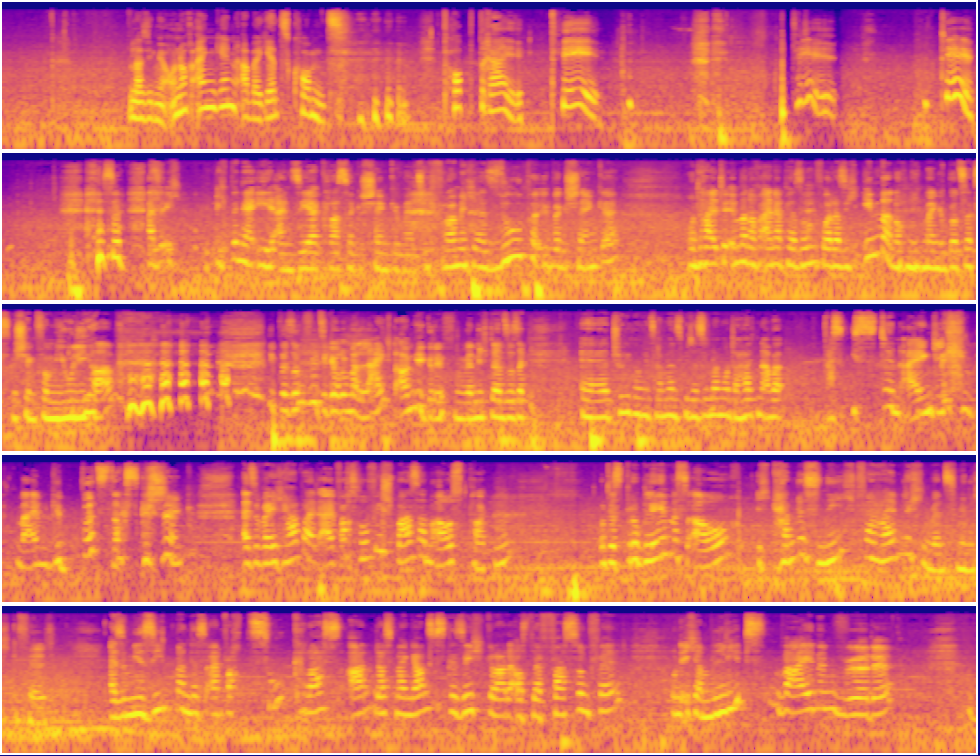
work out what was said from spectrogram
Lass ich mir auch noch eingehen, aber jetzt kommt's. Top 3 Tee. Tee. Tee. Also, Also ich, ich bin ja eh ein sehr krasser Geschenkemensch. Ich freue mich ja super über Geschenke und halte immer noch einer Person vor, dass ich immer noch nicht mein Geburtstagsgeschenk vom Juli habe. Die Person fühlt sich auch immer leicht angegriffen, wenn ich dann so sage, äh, Entschuldigung, jetzt haben wir uns wieder so lange unterhalten, aber was ist denn eigentlich mit meinem Geburtstagsgeschenk? Also, weil ich habe halt einfach so viel Spaß am Auspacken. Und das Problem ist auch, ich kann das nicht verheimlichen, wenn es mir nicht gefällt. Also mir sieht man das einfach zu krass an, dass mein ganzes Gesicht gerade aus der Fassung fällt und ich am liebsten weinen würde,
